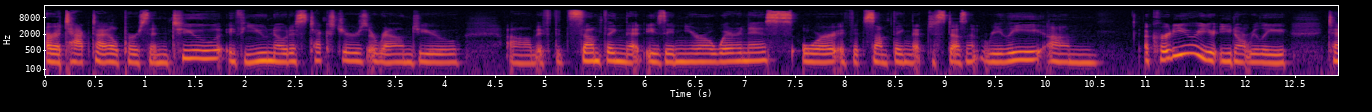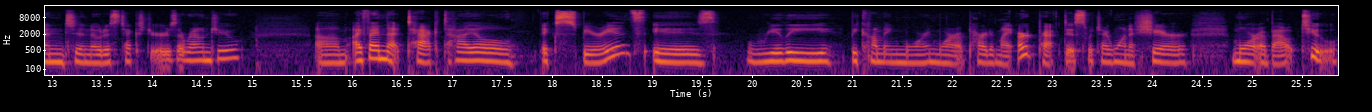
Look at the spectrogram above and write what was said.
are a tactile person too, if you notice textures around you, um, if it's something that is in your awareness, or if it's something that just doesn't really um, occur to you, or you, you don't really tend to notice textures around you. Um, I find that tactile experience is really becoming more and more a part of my art practice, which I want to share more about too.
